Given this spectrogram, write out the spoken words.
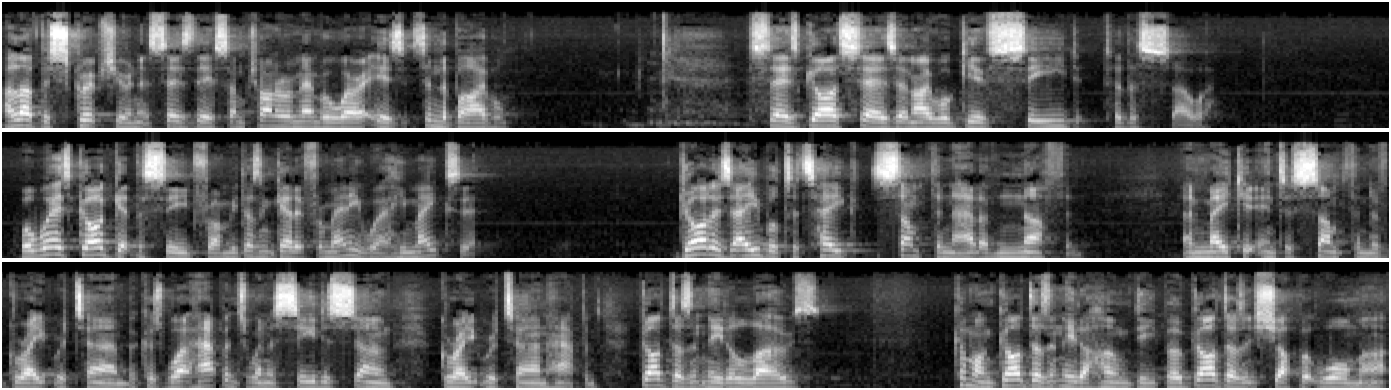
I love the scripture, and it says this. I'm trying to remember where it is. It's in the Bible says, God says, and I will give seed to the sower. Well, where's God get the seed from? He doesn't get it from anywhere, He makes it. God is able to take something out of nothing and make it into something of great return because what happens when a seed is sown, great return happens. God doesn't need a Lowe's. Come on, God doesn't need a Home Depot. God doesn't shop at Walmart.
